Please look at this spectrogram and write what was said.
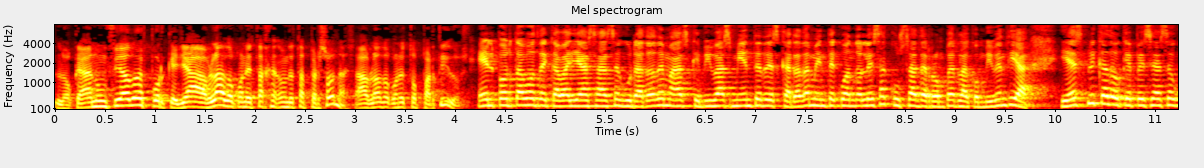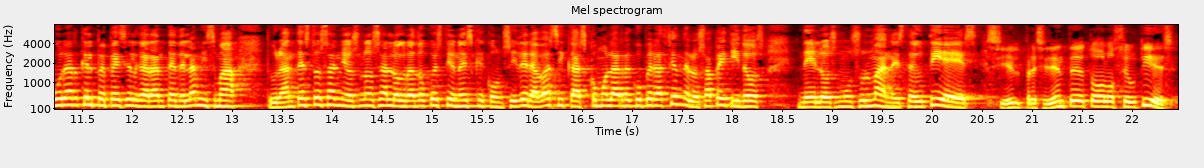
lo que ha anunciado es porque ya ha hablado con, estas personas, ha hablado con estos partidos. El portavoz de Caballas ha asegurado además que Vivas miente descaradamente cuando les acusa de romper la convivencia y ha explicado que pese a asegurar que el PP es el garante de la misma, durante estos años no se han logrado cuestiones que considera básicas como la recuperación de los apellidos de los musulmanes ceutíes. Si el presidente de todos los ceutíes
